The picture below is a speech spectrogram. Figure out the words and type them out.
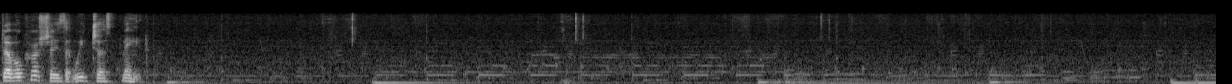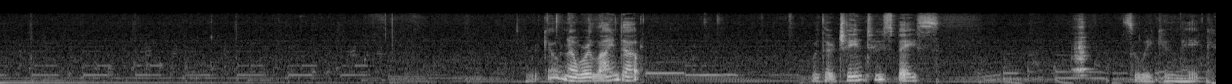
double crochets that we just made. There we go. Now we're lined up with our chain two space so we can make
